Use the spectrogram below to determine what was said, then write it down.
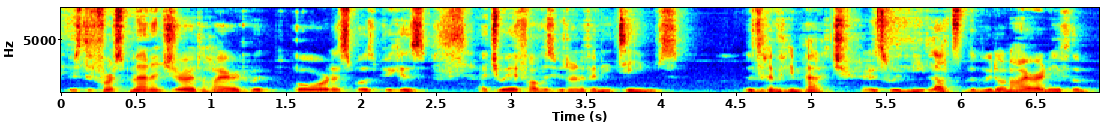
it was the first manager I'd hired with board, I suppose, because at UEFA, obviously, we don't have any teams. We don't have any managers. We meet lots of them. We don't hire any of them.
